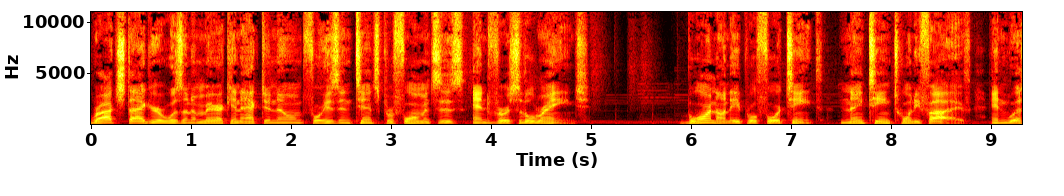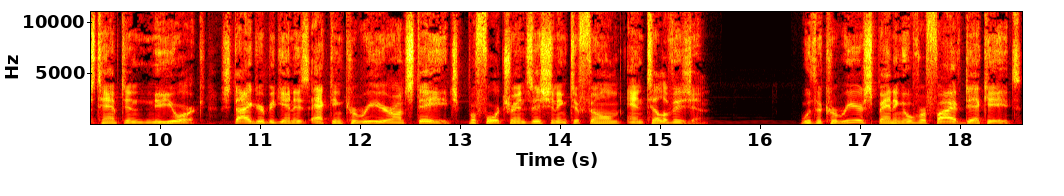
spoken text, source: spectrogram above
Rod Steiger was an American actor known for his intense performances and versatile range. Born on April 14, 1925, in Westhampton, New York, Steiger began his acting career on stage before transitioning to film and television. With a career spanning over five decades,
